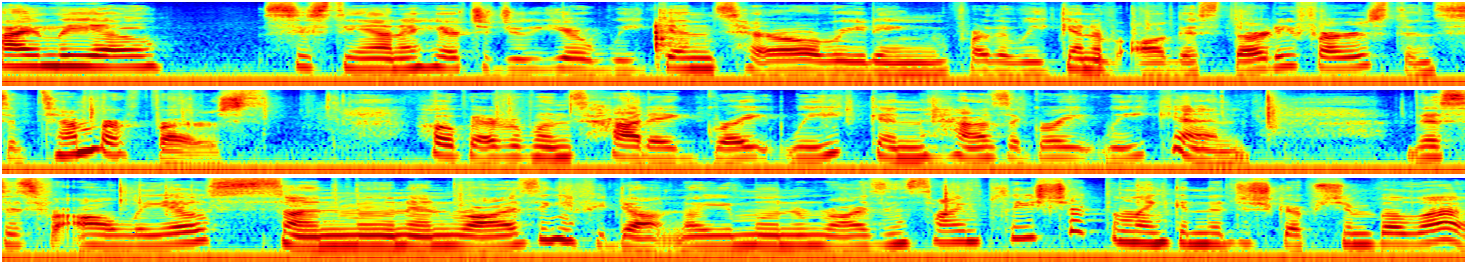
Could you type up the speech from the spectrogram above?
Hi, Leo. Siestiana here to do your weekend tarot reading for the weekend of August 31st and September 1st. Hope everyone's had a great week and has a great weekend. This is for all Leos, Sun, Moon, and Rising. If you don't know your Moon and Rising sign, please check the link in the description below.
